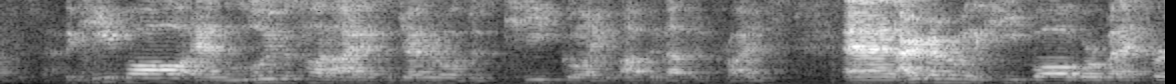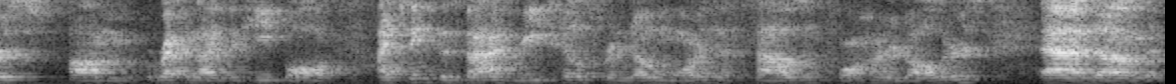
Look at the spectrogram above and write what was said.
of this bag. The Keepall and Louis Vuitton items in general just keep going up and up in price. And I remember when the Keepall, or when I first um, recognized the Keepall, I think this bag retailed for no more than $1,400. And um,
